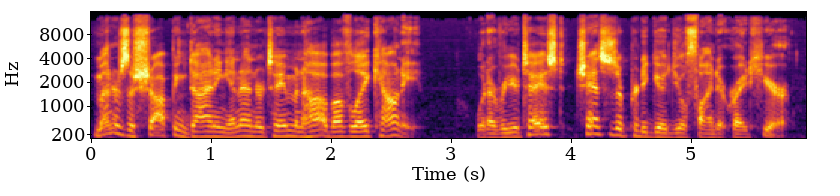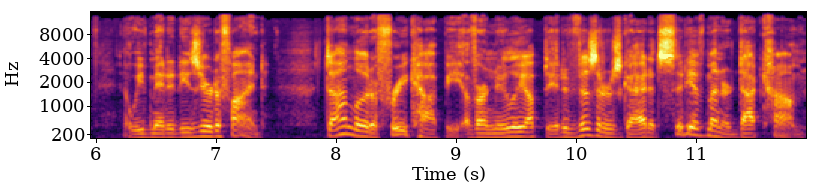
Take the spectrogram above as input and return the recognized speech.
Mentor's a shopping, dining, and entertainment hub of Lake County. Whatever your taste, chances are pretty good you'll find it right here, and we've made it easier to find. Download a free copy of our newly updated visitor's guide at cityofmentor.com.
